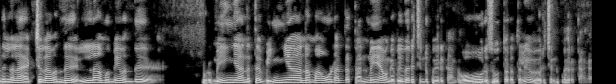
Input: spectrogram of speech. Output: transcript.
அதுலலாம் ஆக்சுவலா வந்து எல்லாமுமே வந்து ஒரு மெய்ஞானத்தை விஞ்ஞானமா உணர்ந்த தன்மையை அவங்க விவரிச்சுட்டு போயிருக்காங்க. ஒவ்வொரு சூத்திரத்திலையும் விவரிச்சுட்டு போயிருக்காங்க.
